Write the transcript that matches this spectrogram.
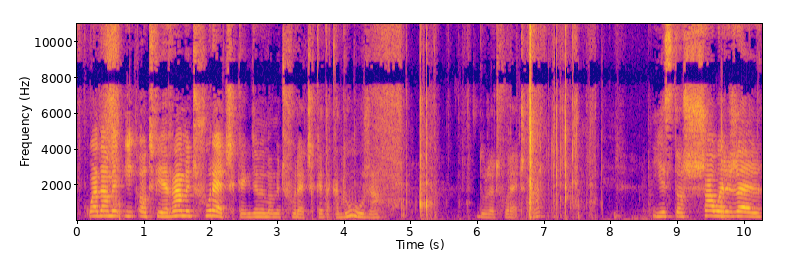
Wkładamy i otwieramy czwóreczkę. Gdzie my mamy czwóreczkę? Taka duża. Duża czwóreczka. Jest to shower gel,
